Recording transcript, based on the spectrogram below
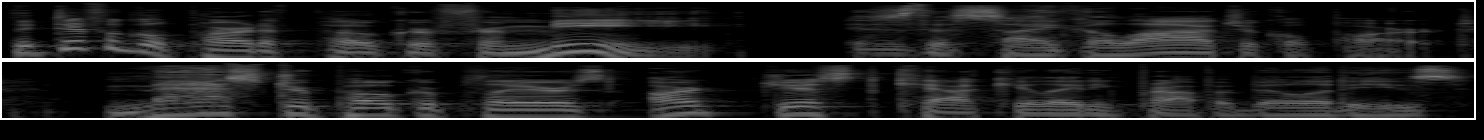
The difficult part of poker for me is the psychological part. Master poker players aren't just calculating probabilities,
